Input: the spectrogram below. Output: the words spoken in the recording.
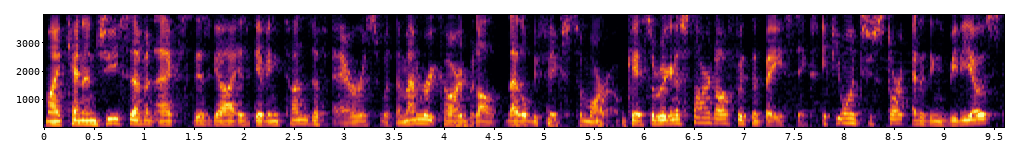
my Canon G7X, this guy is giving tons of errors with the memory card, but I'll, that'll be fixed tomorrow. Okay, so we're gonna start off with the basics. If you want to start editing videos,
